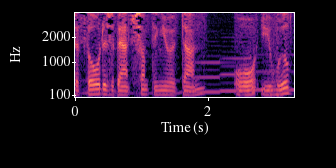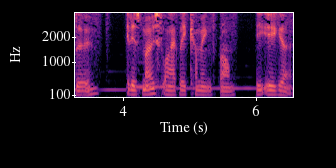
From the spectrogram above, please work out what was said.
a thought is about something you have done or you will do, it is most likely coming from the ego.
